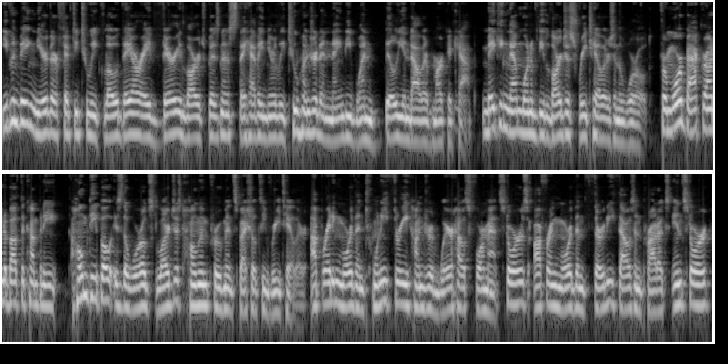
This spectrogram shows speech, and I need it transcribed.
Even being near their 52 week low, they are a very large business. They have a nearly $291 billion market cap, making them one of the largest retailers in the world. For more background about the company, Home Depot is the world's largest home improvement specialty retailer, operating more than 2,300 warehouse format stores, offering more than 30,000 products in store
